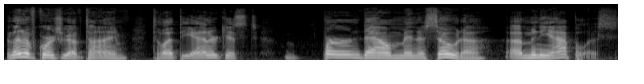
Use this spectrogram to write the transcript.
And then, of course, you have time to let the anarchists burn down Minnesota, uh, Minneapolis.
